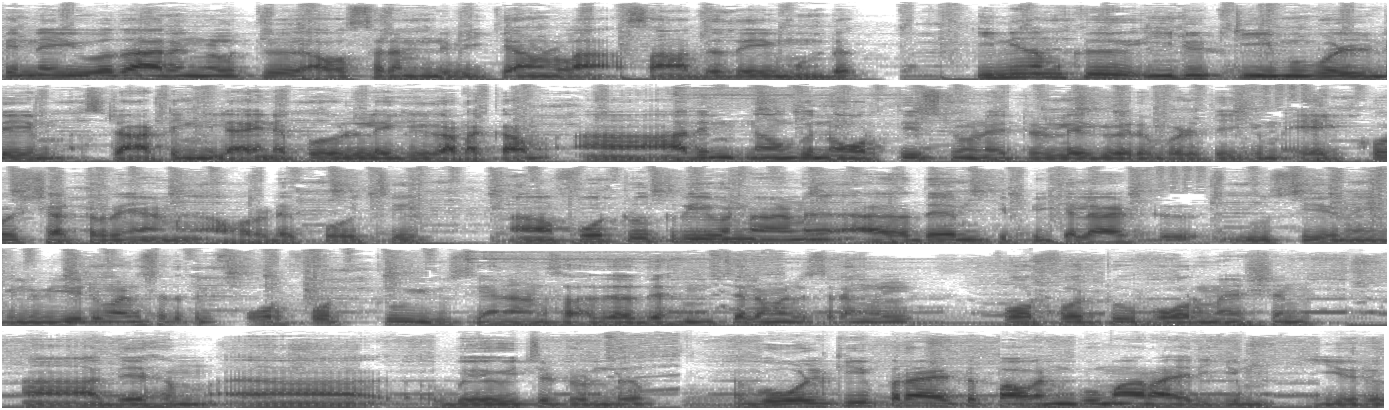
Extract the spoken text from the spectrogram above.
പിന്നെ യുവതാരങ്ങൾക്ക് അവസരം ലഭിക്കാനുള്ള സാധ്യതയുമുണ്ട്. ഇനി നമുക്ക് ഇരു ടീമുകളുടെയും സ്റ്റാർട്ടിംഗ് ലൈനപ്പുകളിലേക്ക് കടക്കാം. ആദ്യം നമുക്ക് നോർത്ത് ഈസ്റ്റ് യുണൈറ്റഡിലേക്ക് വരുമ്പോഴത്തേക്കും എൽക്കോ ഷട്ടറിയാണ് അവരുടെ coach four two three one ആണ് അദ്ദേഹം ടിപ്പിക്കലായിട്ട് യൂസ് ചെയ്യുന്നതെങ്കിലും ഈ ഒരു മത്സരത്തിൽ ഫോർ ഫോർ ടു യൂസ് ചെയ്യാനാണ് സാധ്യത. അദ്ദേഹം ചില മത്സരങ്ങളിൽ ഫോർ ഫോർ ടു ഫോർമേഷൻ അദ്ദേഹം ഉപയോഗിച്ചിട്ടുണ്ട്. ഗോൾ കീപ്പറായിട്ട് പവൻകുമാർ ആയിരിക്കും ഈ ഒരു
